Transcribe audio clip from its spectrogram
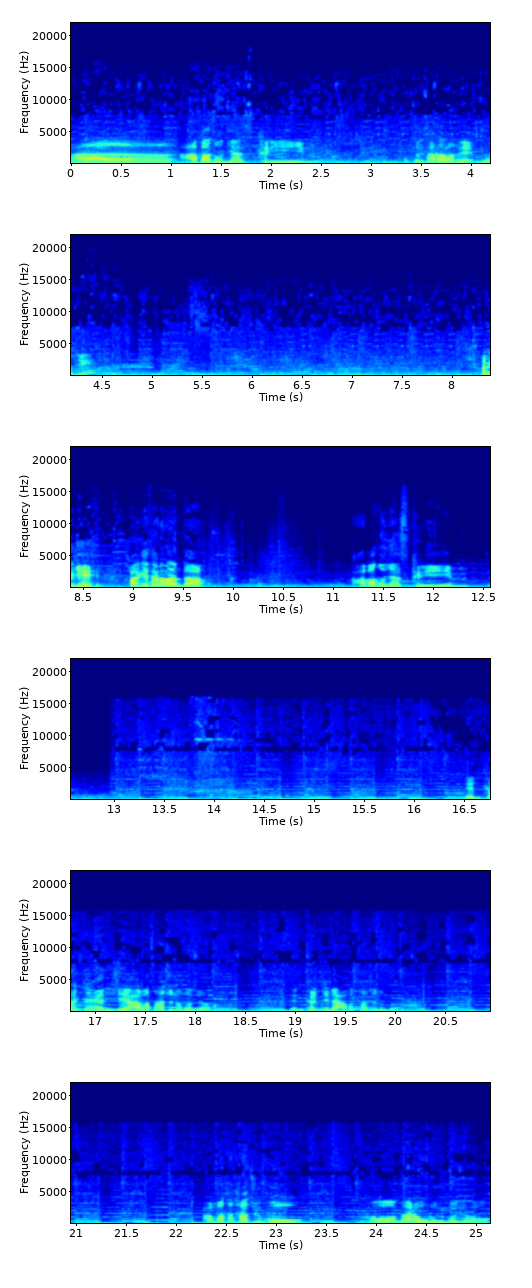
아 아바도니안 스크림 갑자기 살아나네? 뭐지? 털개 털개 살아난다 아바도니안 스크림 렌클 뜨면 이제 아바타 사주는 거죠 렌클 뜨면 아바타 사주는 거야. 아바타 사주고 어 날아오르는 거죠.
